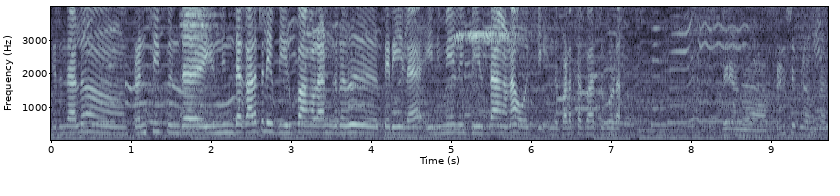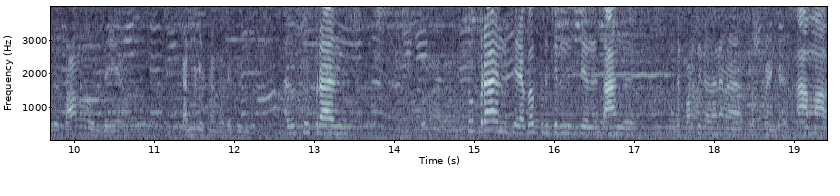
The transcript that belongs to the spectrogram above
இருந்தாலும் ஃப்ரெண்ட்ஷிப் இந்த இந்த- காலத்தில் இப்படி இருப்பாங்களாங்கிறது தெரியல. இனிமேல் இப்படி இருந்தாங்கன்னா ஓகே இந்த படத்தை பார்த்து கூட. சரி அந்த ஃப்ரெண்ட்ஷிப்பில் வந்து அந்த சாங் வருது கண்மணி சாங் அது எப்படி இருந்தது அது சூப்பராக இருந்துச்சு. சூப்பராக இருந்துச்சு. ரொம்ப பிடிச்சிருந்துச்சு அந்த சாங்கு. அந்த படத்துக்கு தானே ப்ளஸ் பாயிண்ட் ஆமாம்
